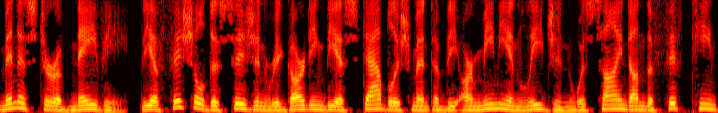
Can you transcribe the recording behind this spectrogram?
Minister of Navy, the official decision regarding the establishment of the Armenian Legion was signed on 15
